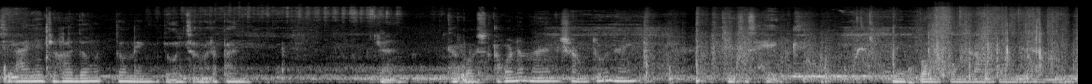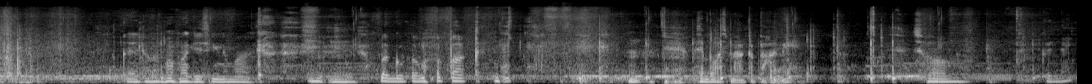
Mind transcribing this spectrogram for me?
Si Anya tsaka Dong doon sa harapan. Diyan. Tapos ako naman, siyang tunay. Sa sahig. May pom-pom lang kami lang. Kailangan mo magising na maaga. Bago pa mapak. Kasi bukas maaga pa kami. So, good night.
